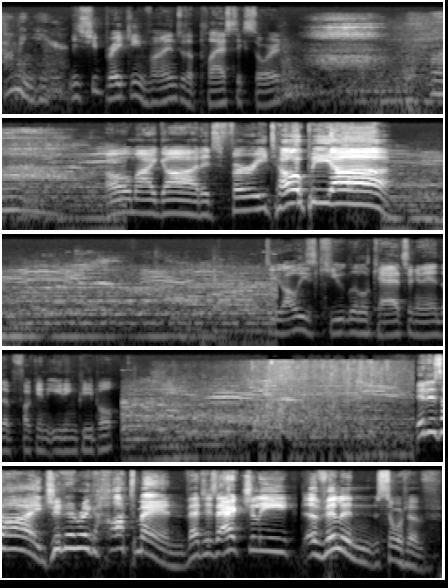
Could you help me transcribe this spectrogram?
coming here. is she breaking vines with a plastic sword? Wow. Oh my god, it's Furrytopia! Dude, all these cute little cats are gonna end up fucking eating people. It is I, generic hot man, that is actually a villain, sort of.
